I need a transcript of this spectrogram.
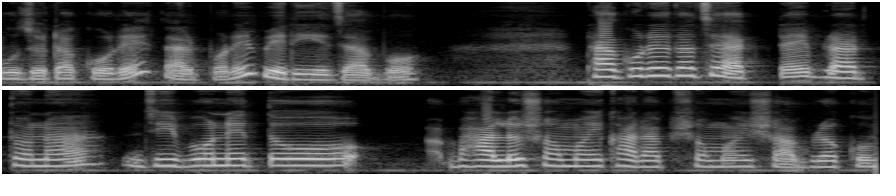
পুজোটা করে তারপরে বেরিয়ে যাব। ঠাকুরের কাছে একটাই প্রার্থনা, জীবনে তো ভালো সময়, খারাপ সময় সব রকম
